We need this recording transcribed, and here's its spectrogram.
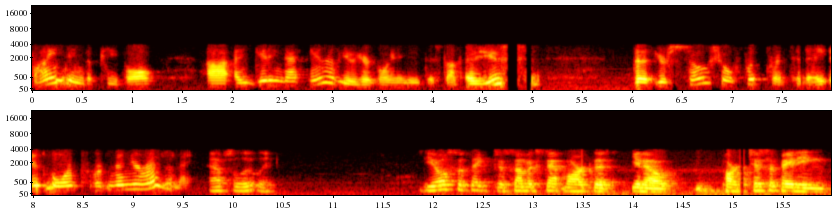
finding the people uh, and getting that interview, you're going to need this stuff. As you said, the, your social footprint today is more important than your resume. absolutely. Do you also think, to some extent, Mark, that you know, participating,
